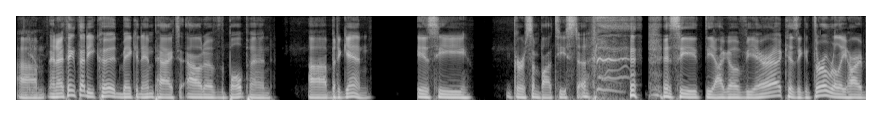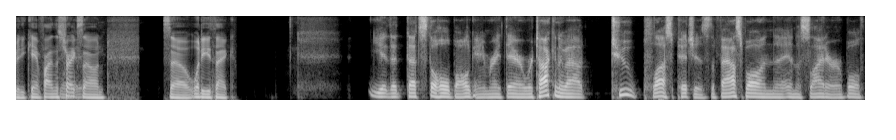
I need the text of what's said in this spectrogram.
um, yeah. And I think that he could make an impact out of the bullpen. Uh, but again, is he Gerson Bautista? is he Thyago Vieira? Because he can throw really hard, but he can't find the strike right. zone. So, what do you think? Yeah, that that's the whole ball game right there. We're talking about two plus pitches. The fastball and the and the slider are both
